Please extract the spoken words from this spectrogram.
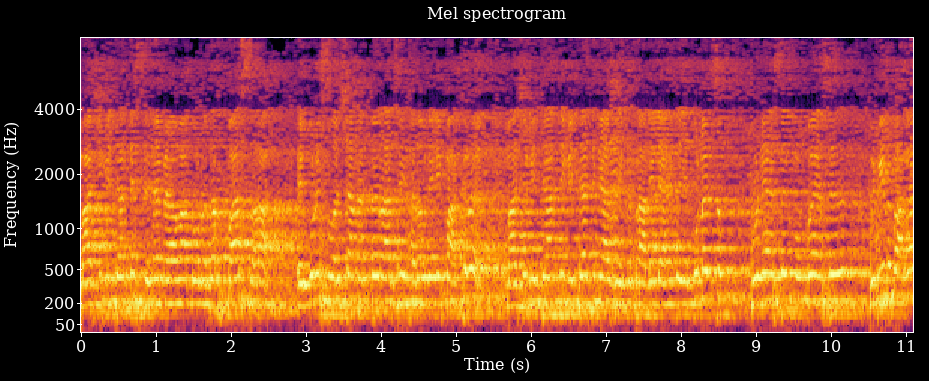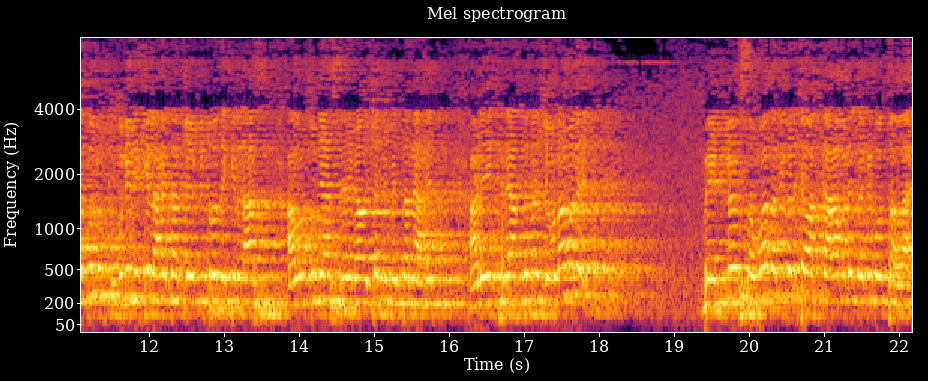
माझी विद्यार्थी स्नेह मेळावा दोन हजार पाच सहा. एकोणीस वर्षानंतर आज ही हरवलेली पाखरं माझे विद्यार्थी विद्यार्थिनी आज एकत्र आलेले आहेत. एकूणच पुणे असेल मुंबई असेल विविध भागातून मुली देखील आहेत. आमचे मित्र देखील आज आवर्जून या स्नेह मेळाव्याच्या निमित्ताने आहेत. आणि खऱ्या अर्थानं जीवनामध्ये भेटणं संवाद अलीकडच्या काळामध्ये कमी होत चाललाय.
